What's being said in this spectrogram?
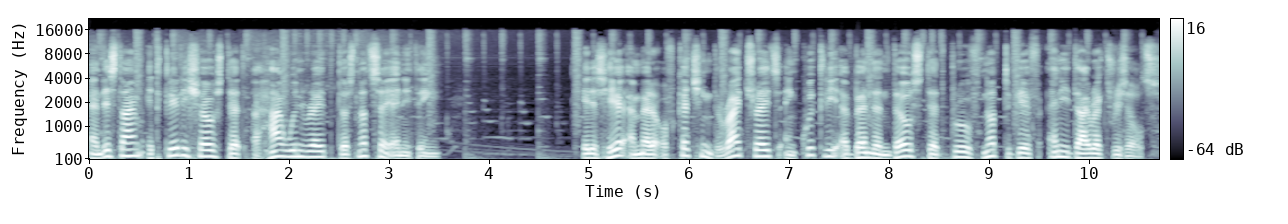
And this time it clearly shows that a high win rate does not say anything. It is here a matter of catching the right trades and quickly abandon those that prove not to give any direct results.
